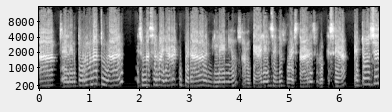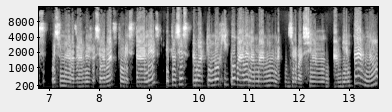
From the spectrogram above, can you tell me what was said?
a el entorno natural es una selva ya recuperada de milenios, aunque haya incendios forestales o lo que sea. Entonces, pues una de las grandes reservas forestales. Entonces, lo arqueológico va de la mano de la conservación ambiental, ¿no?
